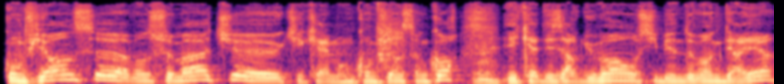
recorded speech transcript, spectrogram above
confiance avant ce match, euh, qui est quand même en confiance encore, mm. et qui a des arguments aussi bien devant que derrière.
